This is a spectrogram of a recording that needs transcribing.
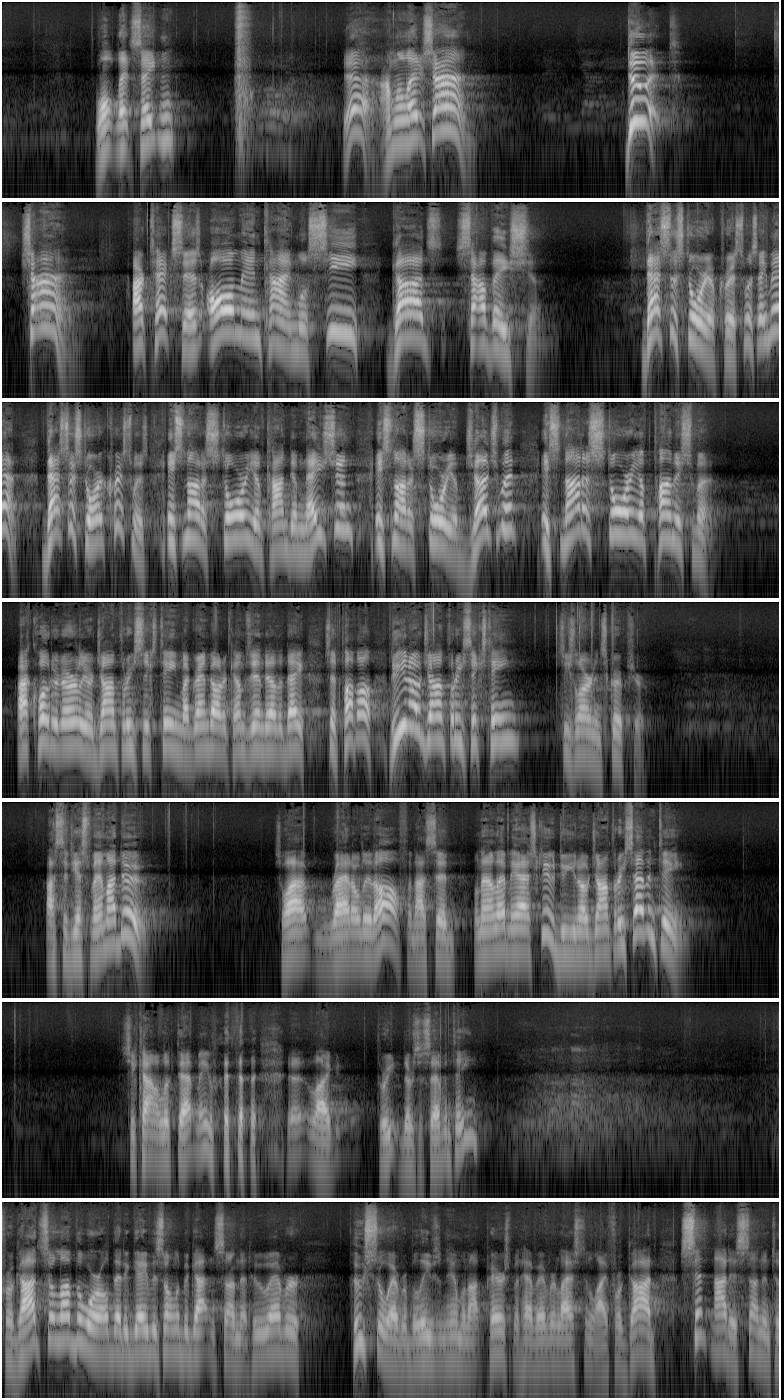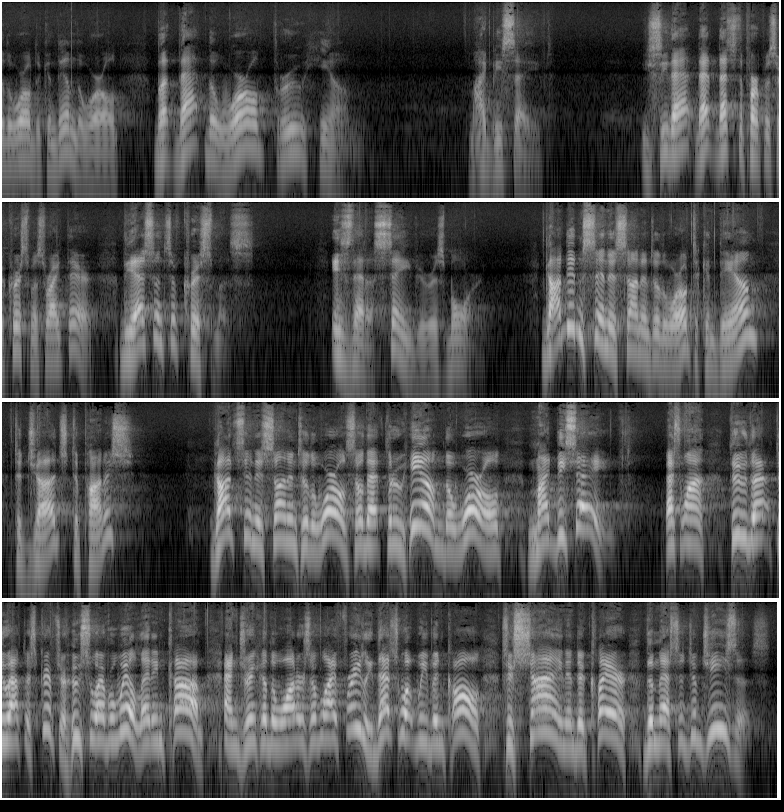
Won't let Satan? Yeah, I'm going to let it shine. Do it. Shine. Our text says all mankind will see God's salvation. That's the story of Christmas. Amen. That's the story of Christmas. It's not a story of condemnation. It's not a story of judgment. It's not a story of punishment. I quoted earlier John 3:16. My granddaughter comes in the other day, says, "Papa, do you know John 3:16?" She's learning scripture. I said, "Yes, ma'am, I do." So I rattled it off and I said, "Well, now let me ask you, do you know John 3:17?" She kind of looked at me with like, three, there's a 17? For God so loved the world that he gave his only begotten Son, that whoever Whosoever believes in him will not perish but have everlasting life. For God sent not his Son into the world to condemn the world, but that the world through him might be saved. You see that? that? That's the purpose of Christmas right there. The essence of Christmas is that a Savior is born. God didn't send His Son into the world to condemn, to judge, to punish. God sent His Son into the world so that through Him the world might be saved. That's why through that, throughout the scripture, whosoever will, let him come and drink of the waters of life freely. That's what we've been called to shine and declare the message of Jesus.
